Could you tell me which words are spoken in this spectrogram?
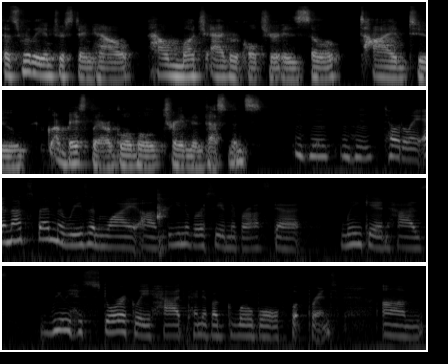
that's really interesting how how much agriculture is so tied to uh, basically our global trade and investments. Mm-hmm, mm-hmm, totally, and that's been the reason why um, the University of Nebraska Lincoln has really historically had kind of a global footprint. Um,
